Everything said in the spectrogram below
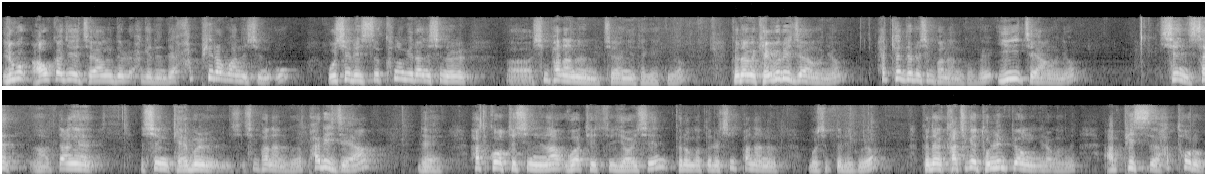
일곱, 아홉 가지의 재앙들을 하게 되는데 하피라고 하는 신, 오, 오시리스 크놈이라는 신을 어, 심판하는 재앙이 되겠고요. 그 다음에 개구리 재앙은요. 헤케드를 심판하는 거고요. 이 재앙은요. 신, 셋, 어, 땅에 신 갭을 심판하는 거예요. 파리제양, 네. 하트코트 신이나 우아티스 여신 그런 것들을 심판하는 모습들이고요. 그 다음에 가축의 돌림병이라고 하는 아피스, 하토르.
